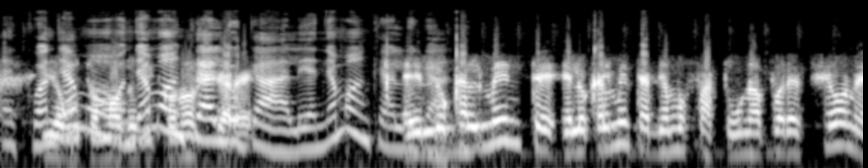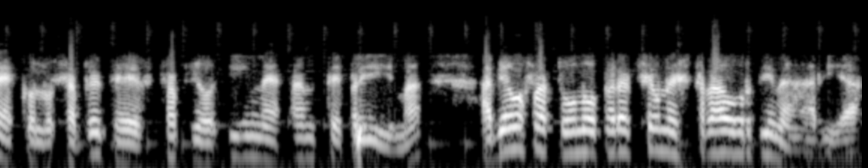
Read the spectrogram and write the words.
Ecco, andiamo, andiamo anche a locali. Andiamo anche a locali. E, localmente, e localmente abbiamo fatto un'operazione, ecco, lo sapete proprio in anteprima, abbiamo fatto un'operazione straordinaria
